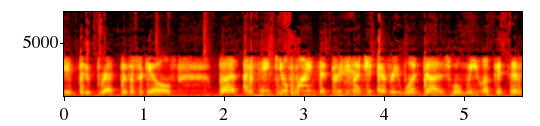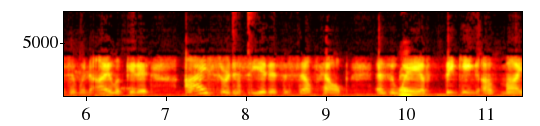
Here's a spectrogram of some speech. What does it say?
into breadth of skills, but I think you'll find that pretty much everyone does. When we look at this and when I look at it, I sort of see it as a self-help, as a way of thinking of my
